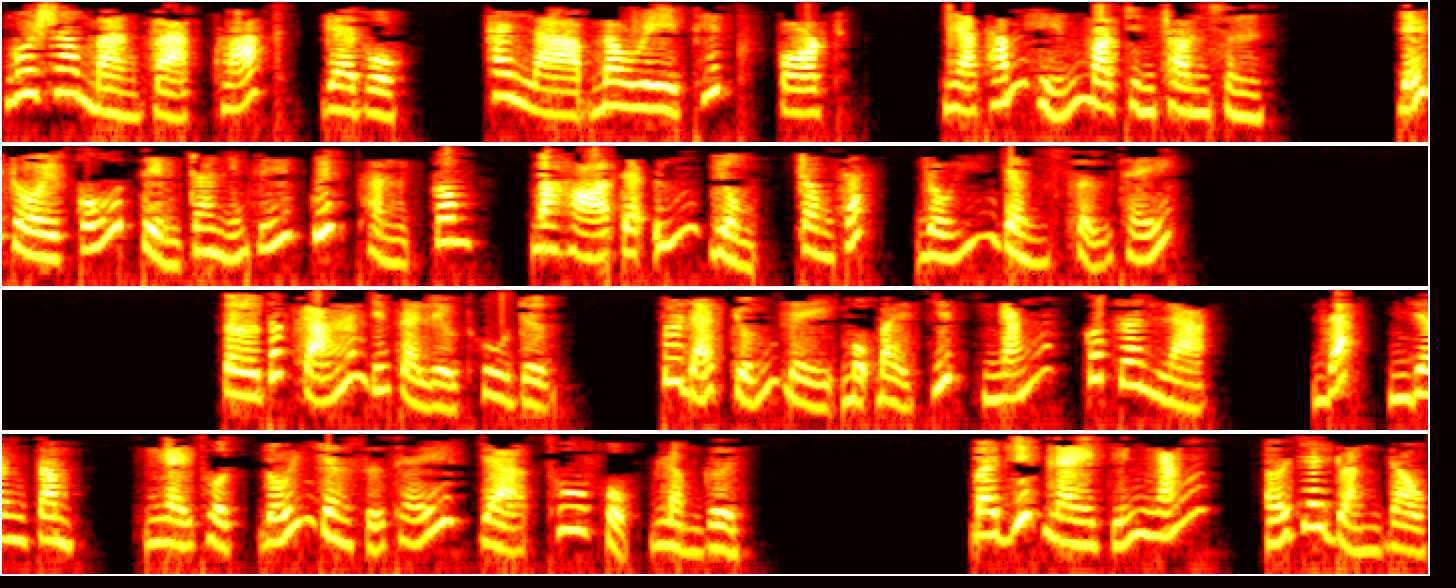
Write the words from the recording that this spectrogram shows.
ngôi sao màn bạc Clark Gable, hay là Mary Pickford, nhà thám hiểm Martin Johnson, để rồi cố tìm ra những bí quyết thành công mà họ đã ứng dụng trong cách đối nhân xử thế. Từ tất cả những tài liệu thu được, tôi đã chuẩn bị một bài viết ngắn có tên là Đắc Nhân Tâm, nghệ thuật đối nhân xử thế và thu phục lòng người. Bài viết này chỉ ngắn ở giai đoạn đầu,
